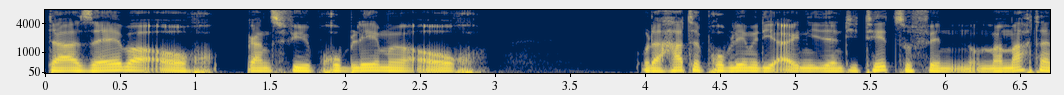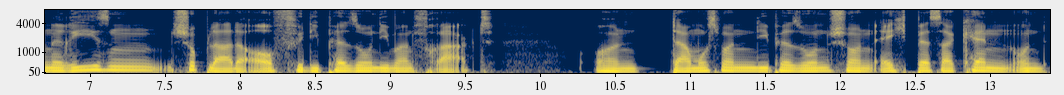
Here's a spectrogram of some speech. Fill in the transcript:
da selber auch ganz viel Probleme auch oder hatte Probleme, die eigene Identität zu finden. Und man macht da eine riesen Schublade auf für die Person, die man fragt. Und da muss man die Person schon echt besser kennen. Und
